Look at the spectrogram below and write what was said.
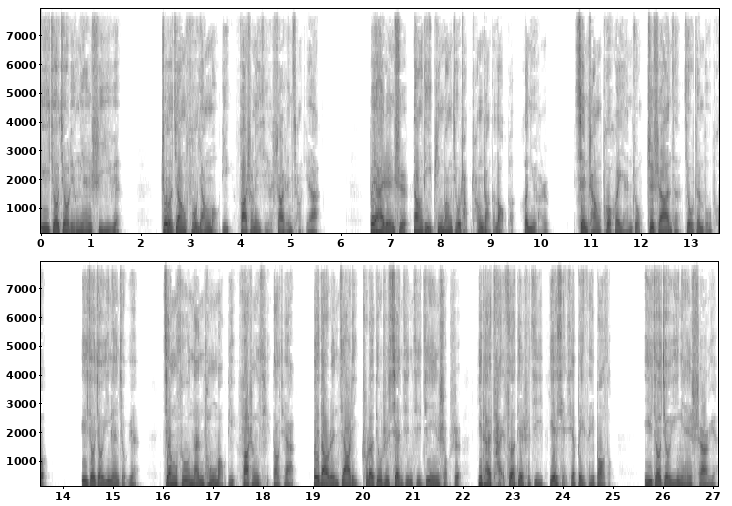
一九九零年十一月，浙江富阳某地发生了一起杀人抢劫案，被害人是当地乒乓球场厂长的老婆和女儿，现场破坏严重，致使案子久侦不破。一九九一年九月，江苏南通某地发生一起盗窃案，被盗人家里除了丢失现金及金银首饰，一台彩色电视机也险些被贼抱走。一九九一年十二月。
